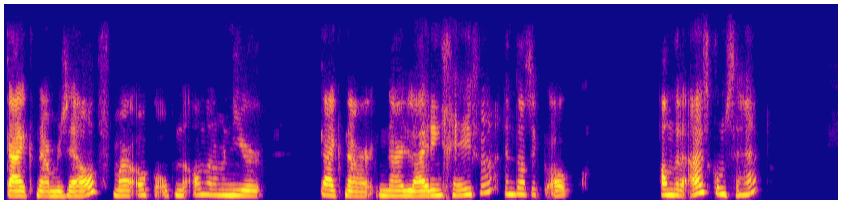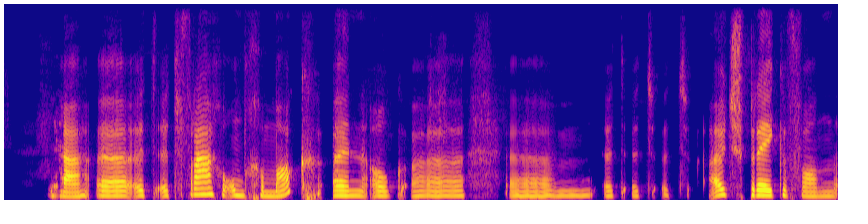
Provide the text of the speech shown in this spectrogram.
kijk naar mezelf, maar ook op een andere manier kijk naar, naar leiding geven en dat ik ook andere uitkomsten heb. Ja, uh, het, het vragen om gemak en ook uh, um, het, het, het uitspreken van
